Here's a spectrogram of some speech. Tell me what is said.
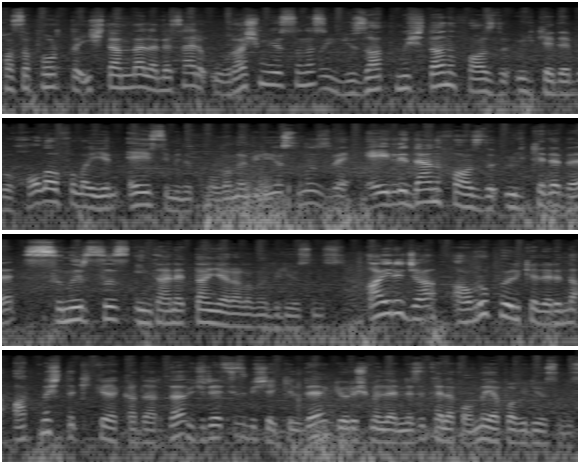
pasaportla işlemlerle vesaire uğraşmıyorsunuz. 160'dan fazla ülkede bu Holofly'in e-simini kullanabiliyorsunuz ve 50'den fazla ülkede de sınırsız internetten yararlanabiliyorsunuz. Ayrıca Avrupa ülkelerinde 60 dakikaya kadar da ücretsiz bir şekilde görüşmelerinizi telefonla yapabiliyorsunuz.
